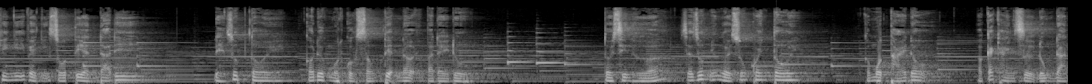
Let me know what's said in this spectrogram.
khi nghĩ về những số tiền đã đi để giúp tôi có được một cuộc sống tiện lợi và đầy đủ. Tôi xin hứa sẽ giúp những người xung quanh tôi có một thái độ và cách hành xử đúng đắn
